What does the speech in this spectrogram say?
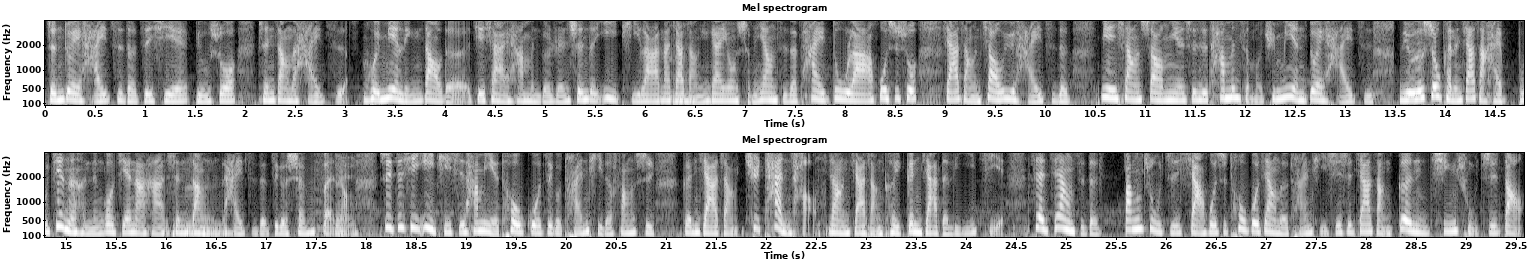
针对孩子的这些，比如说生长的孩子会面临到的接下来他们的人生的议题啦，那家长应该用什么样子的态度啦，或是说家长教育孩子的面向上。面，甚至他们怎么去面对孩子，有的时候可能家长还不见得很能够接纳他生长孩子的这个身份哦。所以这些议题，其实他们也透过这个团体的方式跟家长去探讨，让家长可以更加的理解，在这样子的。帮助之下，或是透过这样的团体，其实家长更清楚知道，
